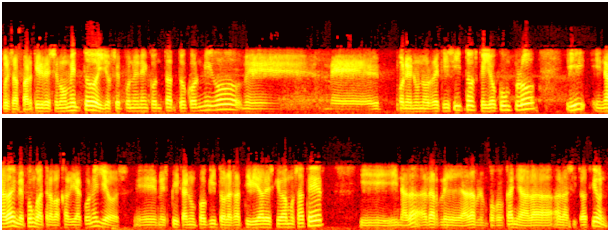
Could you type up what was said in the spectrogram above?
Pues a partir de ese momento ellos se ponen en contacto conmigo, me, me ponen unos requisitos que yo cumplo y, y nada, y me pongo a trabajar ya con ellos. Eh, me explican un poquito las actividades que vamos a hacer y, y nada, a darle, a darle un poco caña a la, a la situación.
